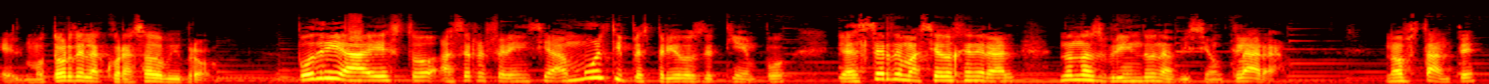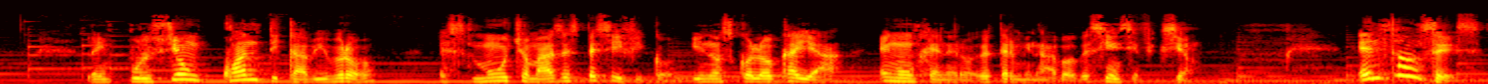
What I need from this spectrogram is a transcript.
el motor del acorazado vibró, Podría esto hacer referencia a múltiples periodos de tiempo y al ser demasiado general no nos brinda una visión clara. No obstante, la impulsión cuántica vibró es mucho más específico y nos coloca ya en un género determinado de ciencia ficción. Entonces,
